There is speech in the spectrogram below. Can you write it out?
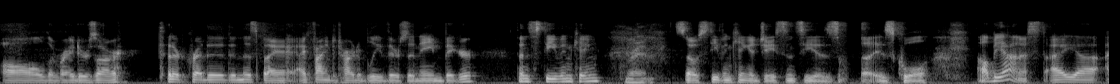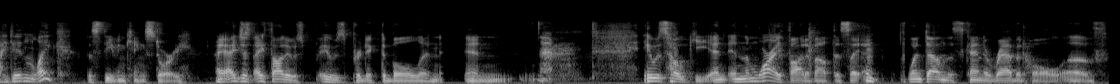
all the writers are that are credited in this, but I, I find it hard to believe there's a name bigger than Stephen King. Right. So Stephen King adjacency is uh, is cool. I'll be honest, I uh, I didn't like the Stephen King story. I, I just I thought it was it was predictable and and it was hokey. And and the more I thought about this, I, I went down this kind of rabbit hole of,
